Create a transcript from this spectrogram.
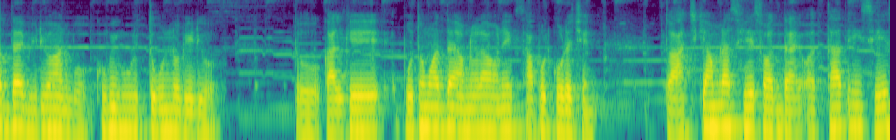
অধ্যায় ভিডিও আনব, খুবই গুরুত্বপূর্ণ ভিডিও তো কালকে প্রথম অধ্যায় আপনারা অনেক সাপোর্ট করেছেন। তো আজকে আমরা শেষ অধ্যায়, অর্থাৎ এই শেষ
